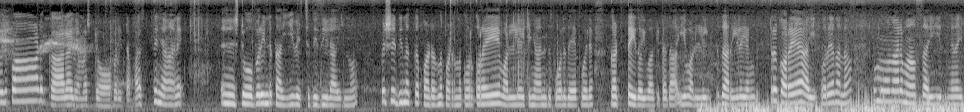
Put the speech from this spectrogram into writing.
ഒരുപാട് കാലമായി നമ്മൾ സ്ട്രോബെറി ഇട്ട. ഫസ്റ്റ് ഞാൻ സ്ട്രോബെറിന്റെ തൈ വെച്ചത് ഇതിലായിരുന്നു. പക്ഷെ ഇതിൽ നിന്നൊക്കെ പടർന്ന് പടർന്ന് കുറേ കുറേ വള്ളിയായിട്ട് ഞാനിതുപോലെ ഇതേപോലെ കട്ട് ചെയ്ത് ഒഴിവാക്കിയിട്ടതാ ഈ വള്ളി ഇത് അറിയില്ല. എത്ര കുറേ ആയി. കുറേ എന്ന് പറഞ്ഞാൽ ഇപ്പം മൂന്നാൽ മാസമായി ഇതിങ്ങനെ ഈ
